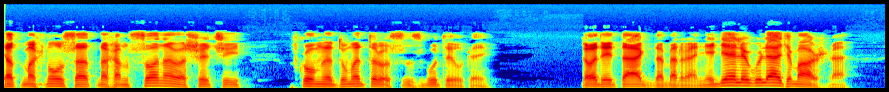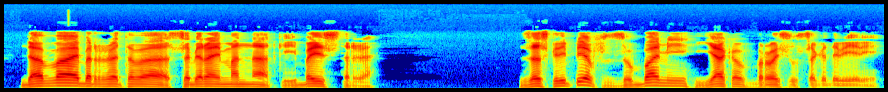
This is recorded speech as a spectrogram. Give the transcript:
Отмахнулся от Нахамсона, вошедший в комнату матрос с бутылкой. Тут и так добра, неделю гулять можно. Давай, братва, собирай манатки, быстро. Заскрипев зубами, Яков бросился к двери.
